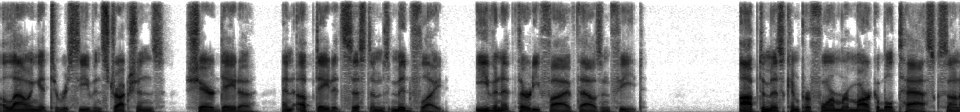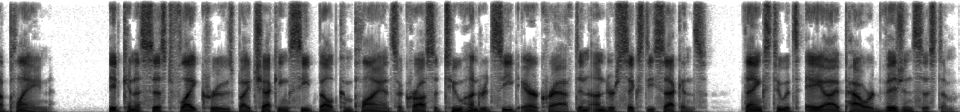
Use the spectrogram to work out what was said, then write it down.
allowing it to receive instructions, share data, and update its systems mid-flight, even at 35,000 feet. Optimus can perform remarkable tasks on a plane. It can assist flight crews by checking seatbelt compliance across a 200-seat aircraft in under 60 seconds, thanks to its AI-powered vision system,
